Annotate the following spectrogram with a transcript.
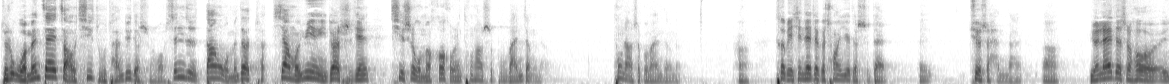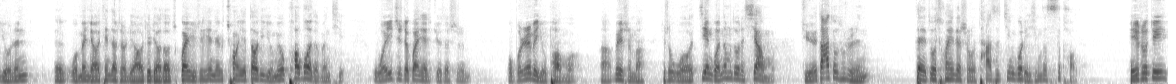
就是我们在早期组团队的时候，甚至当我们的团项目运营一段时间，其实我们合伙人通常是不完整的，通常是不完整的，啊，特别现在这个创业的时代，呃，确实很难啊。原来的时候，有人呃，我们聊天的时候聊，就聊到关于这些那个创业到底有没有泡沫的问题。我一直的观点觉得是，我不认为有泡沫啊。为什么？就是我见过那么多的项目，绝大多数人在做创业的时候，他是经过理性的思考的。也就是说，对于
